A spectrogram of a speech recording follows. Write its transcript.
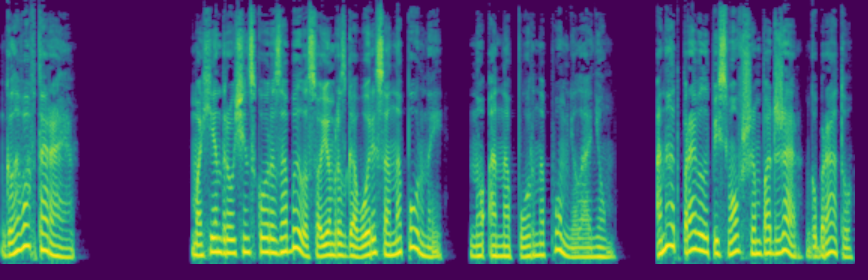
Глава вторая. Махендра очень скоро забыла о своем разговоре с Аннапурной, но Аннапурна помнила о нем. Она отправила письмо в Шембаджар, к брату,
